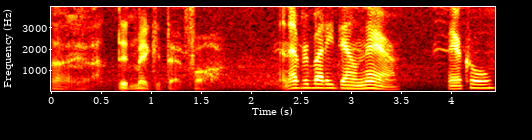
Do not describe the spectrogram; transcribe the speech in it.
I uh, didn't make it that far. And everybody down there, they're cool?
